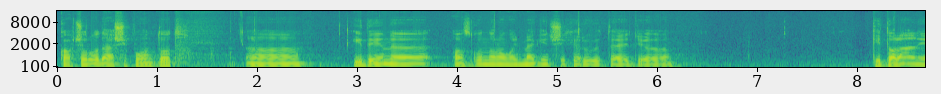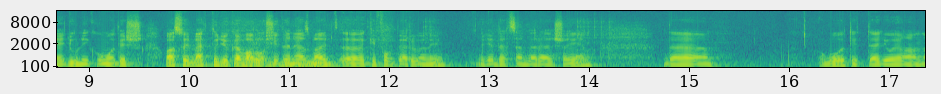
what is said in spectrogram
kapcsolódási pontot. Idén azt gondolom, hogy megint sikerült egy kitalálni egy unikumot, és az, hogy meg tudjuk-e valósítani, az majd ki fog derülni, ugye december 1-én, de volt itt egy olyan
